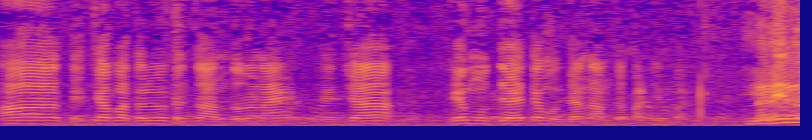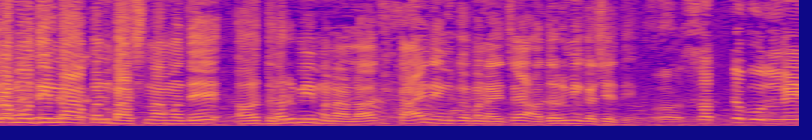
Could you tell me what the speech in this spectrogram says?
हा त्यांच्या पातळीवर त्यांचं आंदोलन आहे. त्यांच्या जे मुद्दे आहेत त्या मुद्द्यांना आमचा पाठिंबा आहे. नरेंद्र मोदींना आपण भाषणामध्ये अधर्मी म्हणालात. काय नेमकं म्हणायचं आहे अधर्मी कसे ते? अ, सत्य बोलणे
